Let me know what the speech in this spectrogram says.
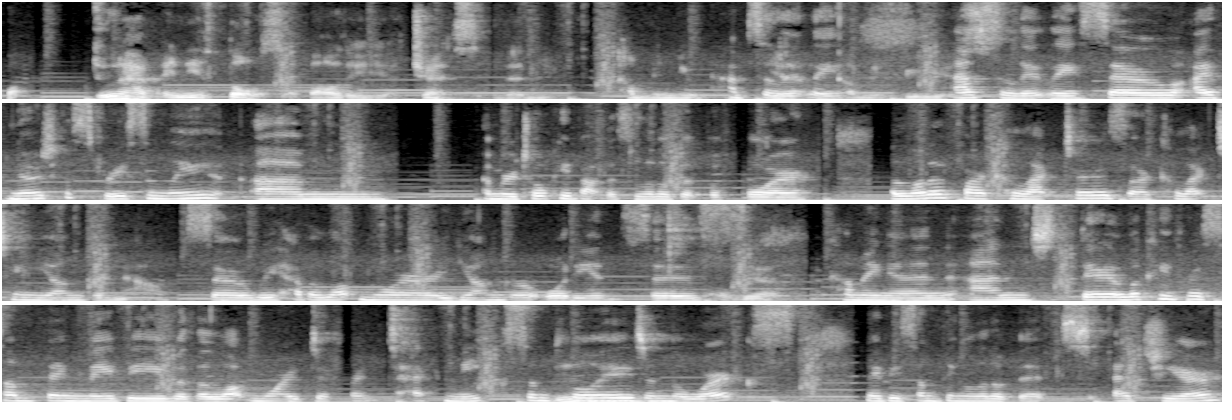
what, do you have any thoughts about the trends in the coming new Absolutely. Yeah, coming few years? Absolutely. So I've noticed recently, um, and we were talking about this a little bit before, a lot of our collectors are collecting younger now. So we have a lot more younger audiences. Oh, yeah coming in and they're looking for something maybe with a lot more different techniques employed mm. in the works, maybe something a little bit edgier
